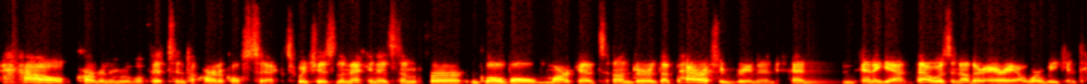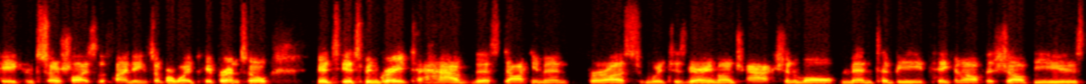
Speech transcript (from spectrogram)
how carbon removal fits into Article 6, which is the mechanism for global markets under the Paris Agreement. And, and again, that was another area where we can take and socialize the findings of our white paper. And so it's, it's been great to have this document for us, which is very much actionable, meant to be taken off the shelf, used,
